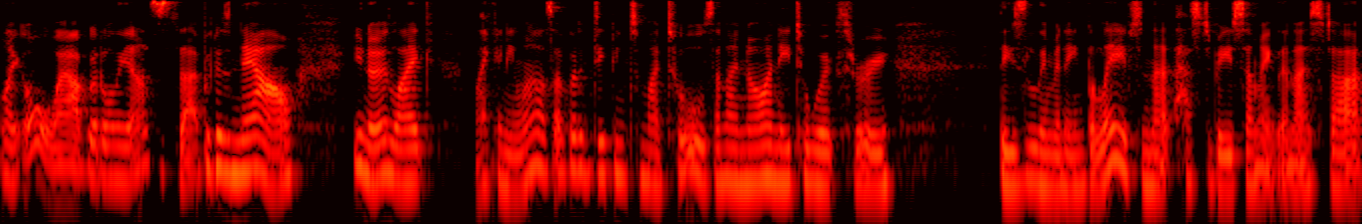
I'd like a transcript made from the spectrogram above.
like oh wow i've got all the answers to that. Because now you know like like anyone else i've got to dip into my tools and i know i need to work through these limiting beliefs and that has to be something that i start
